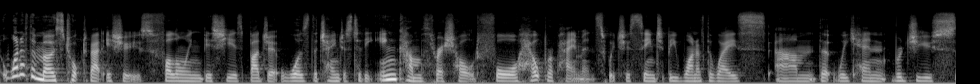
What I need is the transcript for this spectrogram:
one of the most talked about issues following this year's budget was the changes to the income threshold for help repayments, which is seen to be one of the ways um, that we can reduce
